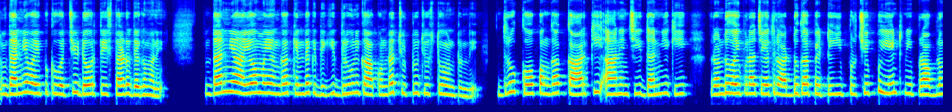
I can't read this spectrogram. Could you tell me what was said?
ధన్య వైపుకు వచ్చి డోర్ తీస్తాడు దిగమని ధన్య అయోమయంగా కిందకి దిగి ధ్రువుని కాకుండా చుట్టూ చూస్తూ ఉంటుంది. ధ్రువ్ కోపంగా కార్కి ఆనించి ధన్యకి రెండు వైపులా చేతులు అడ్డుగా పెట్టి ఇప్పుడు చెప్పు ఏంటి నీ ప్రాబ్లం?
